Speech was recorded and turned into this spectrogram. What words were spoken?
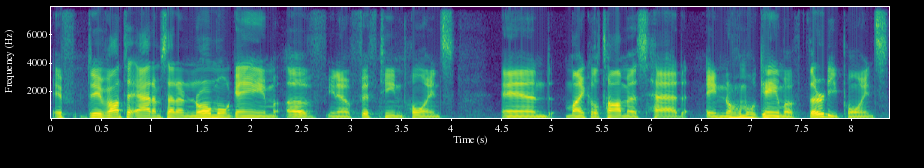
if Davante Adams had a normal game of you know 15 points, and Michael Thomas had a normal game of 30 points,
